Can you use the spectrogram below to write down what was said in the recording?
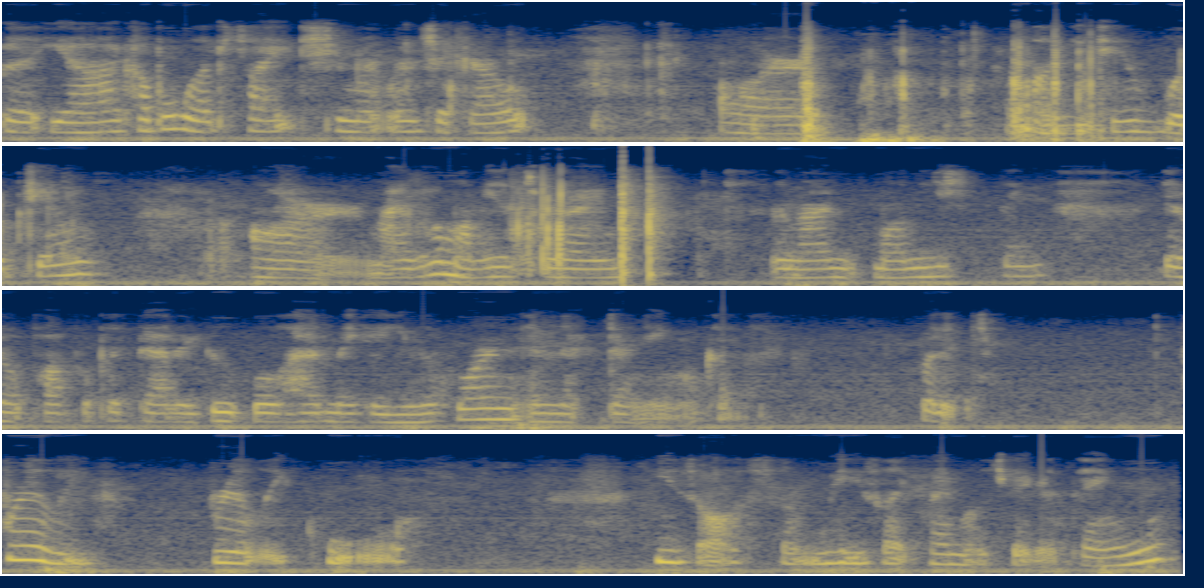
but yeah, a couple websites you might want to check out are on YouTube, web channels, are My Little Mommy, that's where I, or My Mommy's thing, it'll pop up like that, or Google how to make a unicorn, and their, their name will come up. But it's really, really cool. He's awesome. He's like my most favorite thing.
